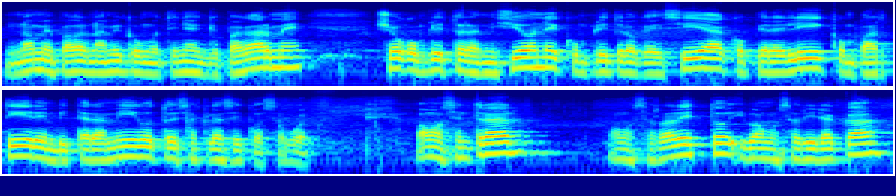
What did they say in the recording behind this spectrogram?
no me pagaron a mí como tenían que pagarme. Yo cumplí todas las misiones, cumplí todo lo que decía, copiar el link, compartir, invitar amigos, todas esas clases de cosas. Bueno, vamos a entrar, vamos a cerrar esto y vamos a abrir acá,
